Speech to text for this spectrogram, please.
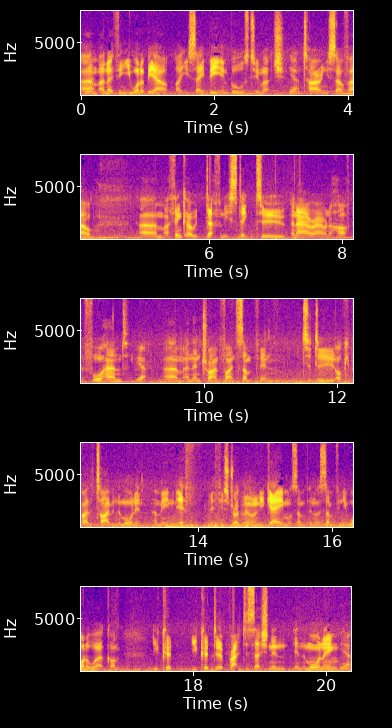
Um, Yeah. I don't think you want to be out, like you say, beating balls too much Yeah. and tiring yourself out. Um, I think I would definitely stick to an hour, hour and a half beforehand, Yeah. um, and then try and find something to do, occupy the time in the morning. I mean, if if you're struggling on your game or something, or something you want to work on, you could you could do a practice session in in the morning Yeah.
